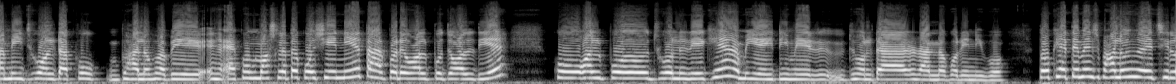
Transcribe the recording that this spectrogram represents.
আমি ঝোলটা খুব ভালোভাবে, এখন মশলাটা কষিয়ে নিয়ে তারপরে অল্প জল দিয়ে অল্প ঝোল রেখে আমি এই ডিমের ঝোলটা রান্না করে নিব। তো খেতে বেশ ভালোই হয়েছিল।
